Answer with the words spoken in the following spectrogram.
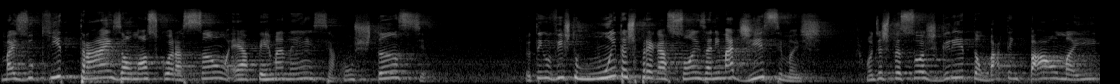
mas o que traz ao nosso coração é a permanência, a constância. Eu tenho visto muitas pregações animadíssimas, onde as pessoas gritam, batem palma e.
